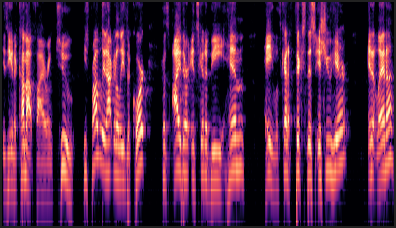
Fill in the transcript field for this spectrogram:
is he going to come out firing, two, he's probably not going to leave the court because either it's going to be him, hey, let's kind of fix this issue here in Atlanta,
